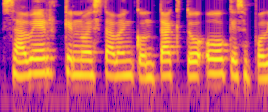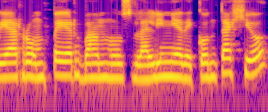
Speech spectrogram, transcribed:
saber que no estaba en contacto o que se podía romper, vamos, la línea de contagio.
